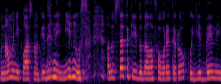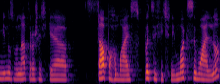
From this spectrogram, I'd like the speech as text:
Вона мені класно. От єдиний мінус, але все-таки додала фаворити року. Єдиний мінус, вона трошечки. Запах має специфічний, максимально.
